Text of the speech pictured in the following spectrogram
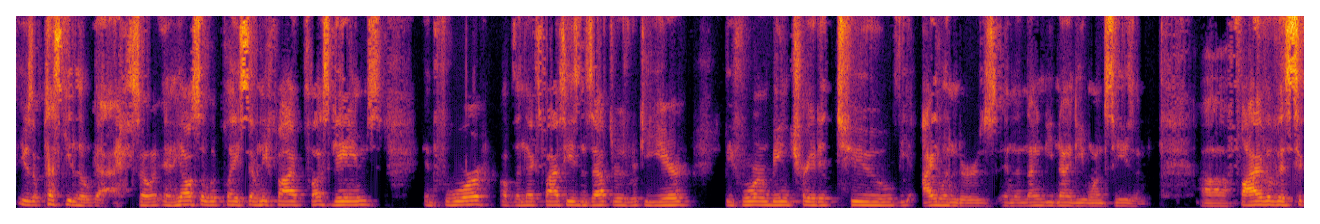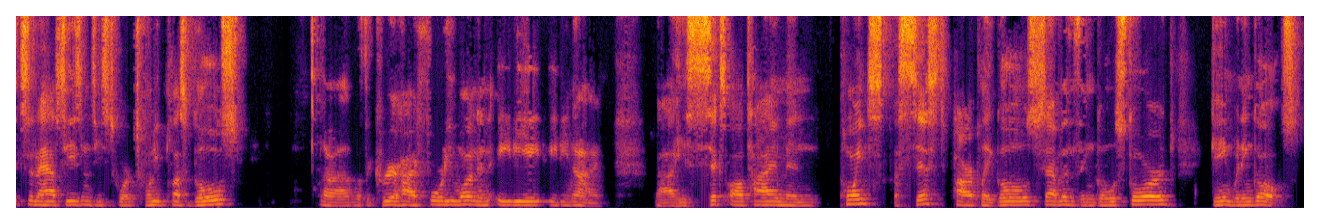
he was a pesky little guy. So, and he also would play 75 plus games in four of the next five seasons after his rookie year before being traded to the Islanders in the 90 91 season. Uh, five of his six and a half seasons, he scored 20 plus goals uh, with a career high 41 and 88 89. Uh, he's six all time in points, assists, power play goals, seventh in goals scored, game winning goals.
